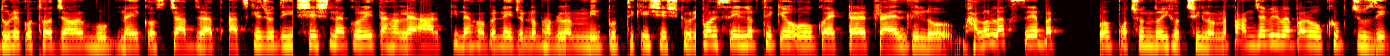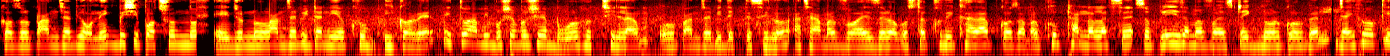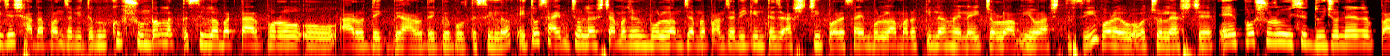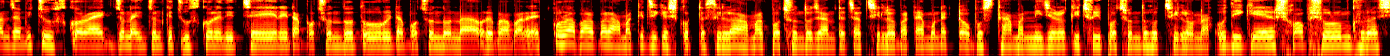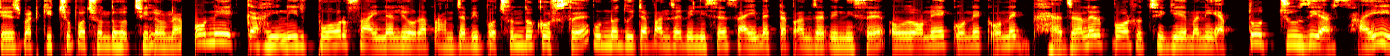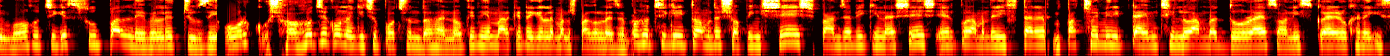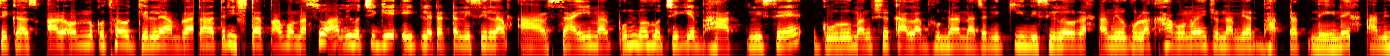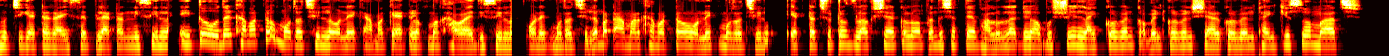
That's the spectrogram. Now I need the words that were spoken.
দূরে কোথাও যাওয়ার মুড নাই কজ চাঁদ রাত। আজকে যদি শেষ না করি, তাহলে আর কিনা হবে না এই জন্য ভাবলাম মিরপুর থেকেই শেষ করি। পরে সেলর থেকে ও কয়েকটা ট্রায়াল দিল। ভালো লাগছে বাট ওর পছন্দই হচ্ছিল না। পাঞ্জাবির ব্যাপারে ও খুব চুজি কজ ওর পাঞ্জাবি অনেক বেশি পছন্দ। এই জন্য পাঞ্জাবিটা নিয়ে খুব ই করে। এই তো আমি বসে বসে বোর হচ্ছিলাম। ও পাঞ্জাবি দেখতেছিল। আচ্ছা আমার ভয়েসের অবস্থা খুবই খারাপ কজ আমার খুব ঠান্ডা লাগছে। সো প্লিজ আমার ভয়েসটা ইগনোর করবেন। যাই হোক, এই যে সাদা পাঞ্জাবি তো খুব সুন্দর লাগতেছিল বাট তারপরও ও আরও দেখবে আরও দেখবে বলতেছিল। এই তো সাইম চলে আসছে। আমরা যখন বললাম যে আমরা পাঞ্জাবি কিনতে আসছি, পরে সাইম বলল, আমারও কিনা হয় নাই, চলো আমিও আসতেছি। পরে ও চলে আসছে। এরপর শুরু হয়েছে দুইজনের পাঞ্জাবি চুজ করা, একজন একজনকে চুজ করে দিচ্ছে, এর এটা পছন্দ, তোর এটা পছন্দ, না, ওরে বাবারে। ওরা বারবার আমাকে জিজ্ঞেস করতেছিল, আমার পছন্দ জানতে চাচ্ছিল বাট এমন একটা অবস্থা, আমার নিজেরও কিছুই পছন্দ হচ্ছিল না। ওদিকে সব শোরুম ঘোরা শেষ বাট কিচ্ছু পছন্দ হচ্ছিল না। অনেক কাহিনীর পর ফাইনালি ওরা পাঞ্জাবি পছন্দ করছে। পূর্ণ দুইটা পাঞ্জাবি নিছে, সাইম একটা পাঞ্জাবি নিছে। ও অনেক অনেক অনেক ভেজালের পর হচ্ছে গিয়ে মানে এত চুজি আর সাইম, ও হচ্ছে গিয়ে সুপার লেভেলের চুজি ওর সহজে কোনো কিছু পছন্দ হয় না। ওকে নিয়ে মার্কেটে গেলে মানুষ পাগল হয়ে যাবে। হচ্ছে গিয়ে তো আমাদের শপিং শেষ, পাঞ্জাবি কিনা শেষ। এরপর আমাদের ইফতারের পাঁচ ছয় মিনিট টাইম ছিল। আমরা দৌড়ায় সনি স্কোয়ার ওখানে গেছি। কাজ আর অন্য কোথাও গেলে আমরা তাড়াতাড়ি ইফতার পাবো না। সো আমি হচ্ছে গিয়ে এই প্লেটারটা নিছিলাম। আর সাইম আর পূর্ণ হচ্ছে গিয়ে ভাত নিছে। গরু, মাংস, কালা, ভুনা, না জানি কি নিছিল ওরা। আমি ওগুলা খাব না এই জন্য আমি আর ভাতটা নেই নাই। আমি হচ্ছে গিয়ে একটা রাইসের প্ল্যাটার নিছিলাম। এই তো ওদের খাবারটাও মজা ছিল অনেক আমাকে এক লোকমা খাওয়াই দিছিল, অনেক মজা ছিল বাট আমার খাবারটাও অনেক মজা ছিল। একটা ছোট ব্লগ শেয়ার করলাম, আপনাদের সাথে ভালো লাগলে অবশ্যই লাইক করবেন কমেন্ট করবেন শেয়ার করবেন। Thank you so much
